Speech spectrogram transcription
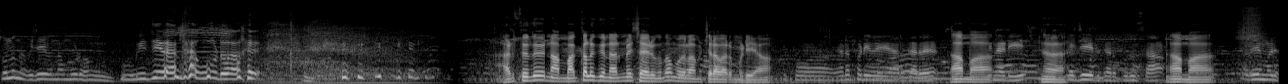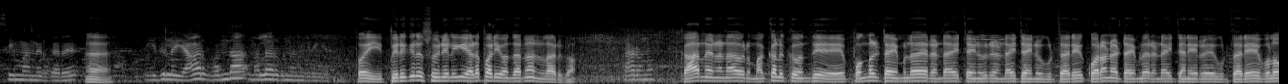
சொல்லுங்க விஜய் வந்தால் மூடுவாங்க. விஜய் வந்தால் மூடுவாங்க. அடுத்தது நான் மக்களுக்கு நன்மை செய்கிறவங்க தான் முதலமைச்சராக வர முடியும். இப்போ எடப்பாடி இருக்காரு. ஆமாம் பின்னாடி. விஜய் இருக்காரு புதுசா. ஆமாம் அதே மாதிரி சீமான் இருக்காரு. ஆ. இதுல யார் வந்தா நல்லா இருக்கும்னு நினைக்கிறீங்க? இப்போ இப்போ இருக்கிற சூழ்நிலைக்கு எடப்பாடி வந்தாருன்னா நல்லாயிருக்கும் காரணம்? காரணம் என்னென்னா ஒரு மக்களுக்கு வந்து பொங்கல் டைமில் ரெண்டாயிரத்தி ஐநூறு ரெண்டாயிரத்தி ஐநூறு கொடுத்தாரு. கொரோனா டைமில் ரெண்டாயிரத்தி ஐநூறு கொடுத்தாரு. இவ்வளோ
